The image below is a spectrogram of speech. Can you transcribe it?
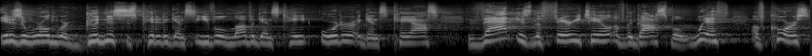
It is a world where goodness is pitted against evil, love against hate, order against chaos. That is the fairy tale of the gospel, with, of course,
